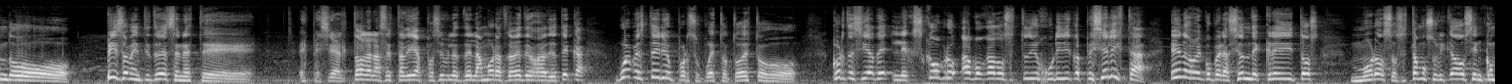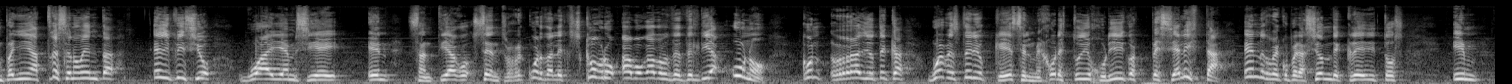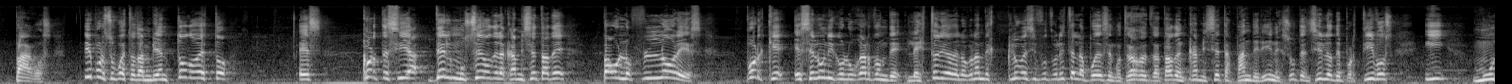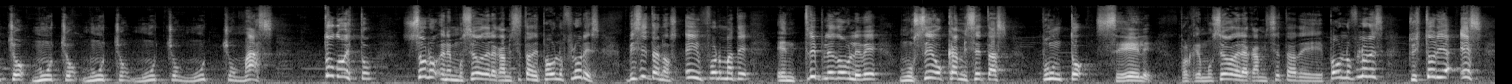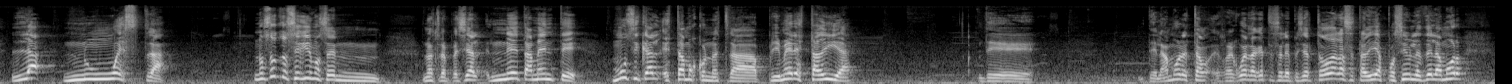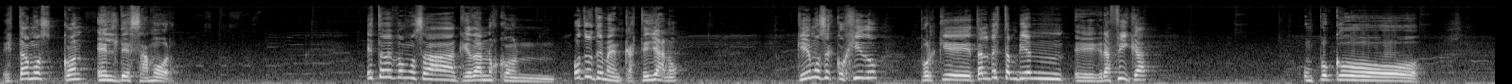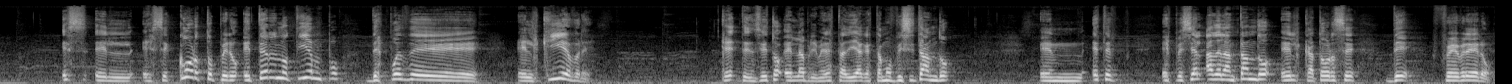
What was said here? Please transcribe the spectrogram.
Piso 23 en este especial. Todas las estadías posibles del amor a través de Radioteca Web Estéreo. Por supuesto, todo esto cortesía de Lex Cobro, abogados, estudio jurídico especialista en recuperación de créditos morosos. Estamos ubicados en compañía 1390, edificio YMCA en Santiago Centro. Recuerda, Lex Cobro, abogados desde el día 1 con Radioteca Web Stereo, que es el mejor estudio jurídico especialista en recuperación de créditos impagos. Y por supuesto también todo esto es cortesía del Museo de la Camiseta de Paulo Flores. Porque es el único lugar donde la historia de los grandes clubes y futbolistas la puedes encontrar retratado en camisetas, banderines, utensilios deportivos y mucho, mucho, mucho, mucho, mucho más. Todo esto solo en el Museo de la Camiseta de Paulo Flores. Visítanos e infórmate en www.museocamisetas.cl. Porque el Museo de la Camiseta de Paulo Flores, tu historia es la nuestra. Nosotros seguimos en nuestro especial netamente musical. Estamos con nuestra primera estadía de del amor. Recuerda que este es el especial. Todas las estadías posibles del amor. Estamos con el desamor. Esta vez vamos a quedarnos con otro tema en castellano que hemos escogido porque tal vez también eh, grafica un poco es el, ese corto pero eterno tiempo después de el quiebre que te insisto es la primera estadía que estamos visitando en este especial adelantando el 14 de febrero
